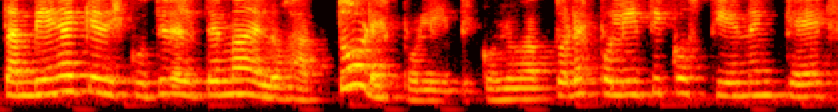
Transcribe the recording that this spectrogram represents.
también hay que discutir el tema de los actores políticos. Los actores políticos tienen que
